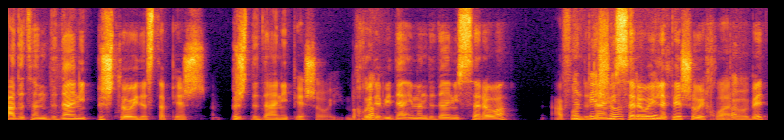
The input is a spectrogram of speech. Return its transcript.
عادەتەن ددانی پشتەوەی دەستە پێش پشت ددانی پێشەوەی بەخۆی بەڵێ. دەبی دائیمەن ددانی سەرەوە عەفوەن لە ددانی پێشەوە تر سەرەوەی لە بێت پێشەوەی بەڵێ. خوارەوە بێت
